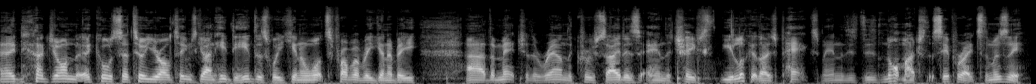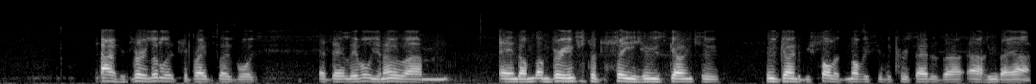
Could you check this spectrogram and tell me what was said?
Uh, John, of course, a two-year-old team's going head-to-head this weekend on what's probably going to be uh, the match of the round, the Crusaders and the Chiefs. You look at those packs, man. There's, there's not much that separates them, is there? No, there's very little that separates those boys at that level, you know. Um, and I'm, I'm very interested to see who's going to who's going to be solid. And obviously, the Crusaders are, are who they are.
